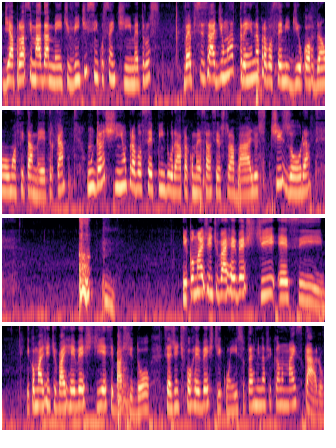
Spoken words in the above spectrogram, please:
de aproximadamente 25 centímetros. Vai precisar de uma trena para você medir o cordão ou uma fita métrica, um ganchinho para você pendurar para começar seus trabalhos, tesoura. E como a gente vai revestir esse e como a gente vai revestir esse bastidor, se a gente for revestir com isso, termina ficando mais caro.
